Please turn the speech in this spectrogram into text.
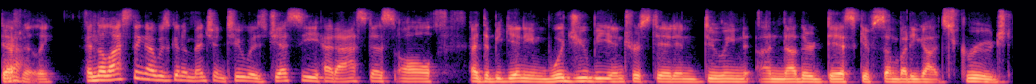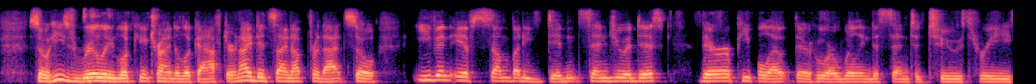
definitely. And the last thing I was going to mention too is Jesse had asked us all at the beginning, would you be interested in doing another disc if somebody got Scrooged? So he's really mm-hmm. looking, trying to look after, and I did sign up for that. So even if somebody didn't send you a disc, there are people out there who are willing to send to two, three,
